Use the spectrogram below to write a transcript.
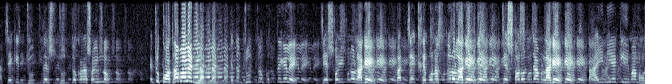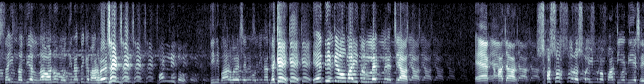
আচ্ছা কি যুদ্ধের যুদ্ধ করা সৈন্য? একটু কথা বলেন না। এত যুদ্ধ করতে গেলে যে সৈন্য লাগে বা যে ক্ষেপণাস্ত্র লাগে যে সরঞ্জাম লাগে তাই নিয়ে কি ইমাম হোসাইন রাদিয়াল্লাহু আনহু মদিনা থেকে বার হয়েছেন? হননি তিনি বার হয়েছেন মদিনা থেকে। এদিকে ওবাইদুল্লাহ ইবনে জিয়াদ। এক হাজার সশস্ত্র সৈন্য পাঠিয়ে দিয়েছে।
